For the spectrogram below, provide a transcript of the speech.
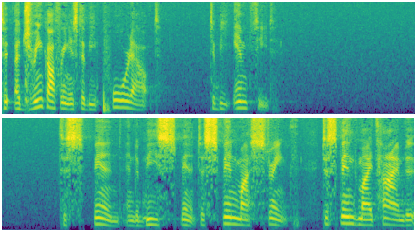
To, a drink offering is to be poured out, to be emptied, to spend and to be spent, to spend my strength, to spend my time, to,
